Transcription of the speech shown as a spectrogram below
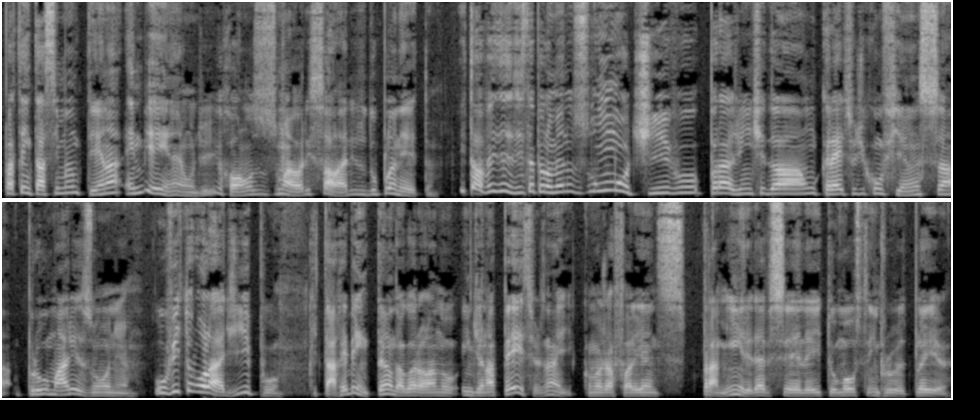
para tentar se manter na NBA, né, onde rolam os maiores salários do planeta. E talvez exista pelo menos um motivo para a gente dar um crédito de confiança para o Marizonia. O Vitor Oladipo, que está arrebentando agora lá no Indiana Pacers, né, e como eu já falei antes, para mim ele deve ser eleito o Most Improved Player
